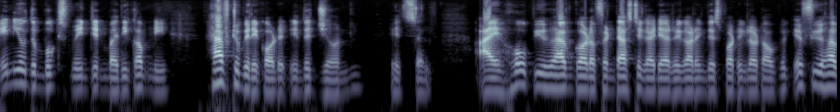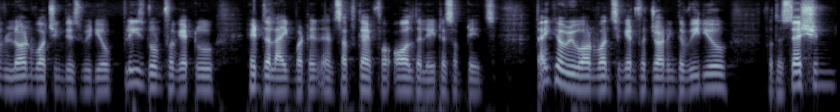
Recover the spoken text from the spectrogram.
any of the books maintained by the company have to be recorded in the journal itself. I hope you have got a fantastic idea regarding this particular topic. If you have learned watching this video, please don't forget to hit the like button and subscribe for all the latest updates. Thank you everyone once again for joining the video for the session.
